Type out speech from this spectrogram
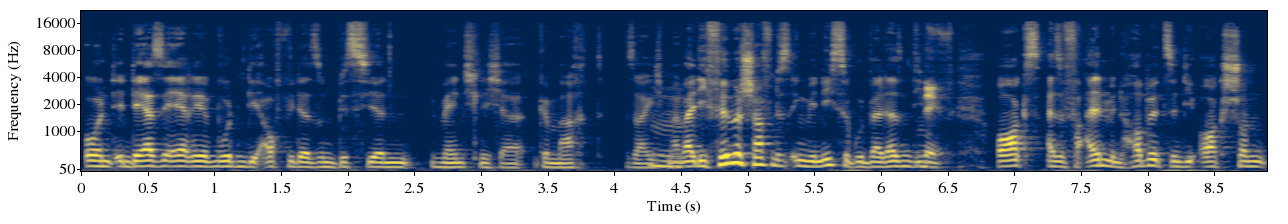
Und in der Serie wurden die auch wieder so ein bisschen menschlicher gemacht, sage ich mal. Weil die Filme schaffen das irgendwie nicht so gut, weil da sind die Mhm. Nee. Orks, also vor allem in Hobbit sind die Orks schon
